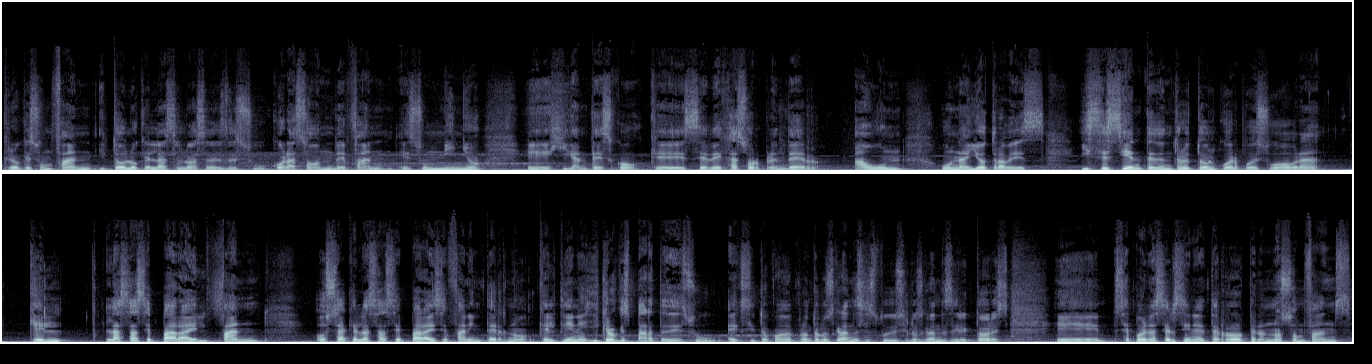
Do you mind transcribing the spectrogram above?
Creo que es un fan y todo lo que él hace lo hace desde su corazón de fan. Es un niño eh, gigantesco que se deja sorprender aún una y otra vez y se siente dentro de todo el cuerpo de su obra que él las hace para el fan o sea que las hace para ese fan interno que él tiene y creo que es parte de su éxito cuando de pronto los grandes estudios y los grandes directores eh, se pueden hacer cine de terror pero no son fans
